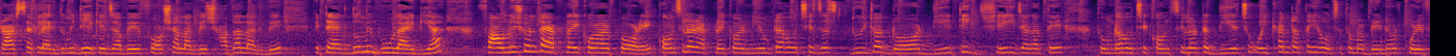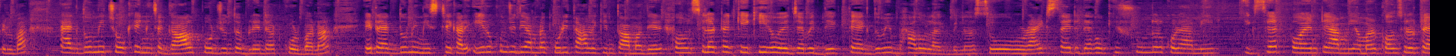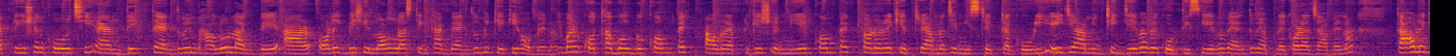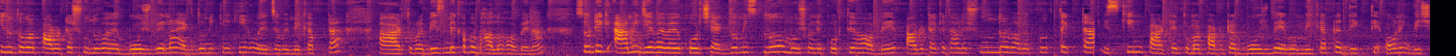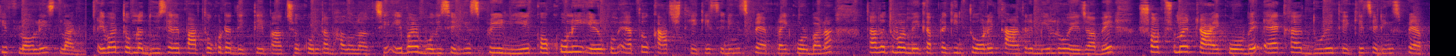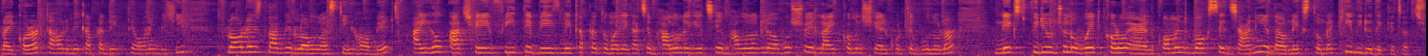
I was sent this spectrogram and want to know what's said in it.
ডার্ক সার্কেল একদমই ঢেকে যাবে, ফর্সা লাগবে, সাদা লাগবে। এটা একদমই ভুল আইডিয়া ফাউন্ডেশনটা অ্যাপ্লাই করার পরে কনসিলার অ্যাপ্লাই করার নিয়মটা হচ্ছে জাস্ট দুইটা ডট দিয়ে ঠিক সেই জায়গাতে তোমরা হচ্ছে কনসিলারটা দিয়েছ, ওইখানটাতেই হচ্ছে তোমরা ব্লেন্ড আউট করে ফেলবা। একদমই চোখে নিচে গাল পর্যন্ত ব্লেন্ড আউট করবা না। এটা একদমই মিস্টেক আর এরকম যদি আমরা করি, তাহলে কিন্তু আমাদের কনসিলারটা কে কী হয়ে যাবে দেখতে একদমই ভালো লাগবে না। সো রাইট সাইডে দেখো কি সুন্দর করে আমি এক্স্যাক্ট পয়েন্টে আমি আমার কনসিলারটা অ্যাপ্লিকেশন করছি অ্যান্ড দেখতে একদমই ভালো লাগবে আর অনেক বেশি লং লাস্টিং থাকবে, একদমই কেকি হবে না। এবার কথা বলব কম্প্যাক্ট পাউডার অ্যাপ্লিকেশন নিয়ে। কম্প্যাক্ট পাউডারের ক্ষেত্রে আমরা যে মিস্টেকটা করি, এই যে আমি ঠিক যেভাবে করতেছি, এভাবে একদমই অ্যাপ্লাই করা যাবে না। তাহলে কিন্তু তোমার পাউডারটা সুন্দরভাবে বসবে না, একদমই কেকি হয়ে যাবে মেকআপটা আর তোমার বেস মেকআপও ভালো হবে না। সো ঠিক আমি যেভাবে করছি একদমই স্লো মোশনে করতে হবে পাউডারটাকে তাহলে সুন্দরভাবে প্রত্যেকটা স্কিন পার্টে তোমার পাউডারটা বসবে এবং মেকআপটা দেখতে অনেক বেশি ফ্ললেস লাগবে। এবার তোমরা দুই সাইডের পার্থক্যটা দেখতেই পাচ্ছ কোনটা ভালো লাগছে। এবার বলি সেটিং স্প্রে নিয়ে কখনোই এরকম এত কাছ থেকে সেটিং স্প্রে অ্যাপ্লাই করবা না, তাহলে তোমার মেকআপটা কিন্তু অনেক তাড়াতাড়ি মিল হয়ে যাবে। সবসময় ট্রাই করবে, এক হাত দূরে থেকে সেটিং স্প্রে অ্যাপ্লাই করার, তাহলে মেকআপটা দেখতে অনেক বেশি ফ্লরেস লাগবে লং লাস্টিং হবে। আই হোপ আজকে এই ফ্রিতে বেজ মেকআপটা তোমাদের কাছে ভালো লেগেছে। ভালো লাগলে অবশ্যই লাইক কমেন্ট শেয়ার করতে ভুলো না। নেক্সট ভিডিওর জন্য ওয়েট করো অ্যান্ড কমেন্ট বক্সে জানিয়ে দাও নেক্সট তোমরা কি ভিডিও দেখতে চাচ্ছ।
